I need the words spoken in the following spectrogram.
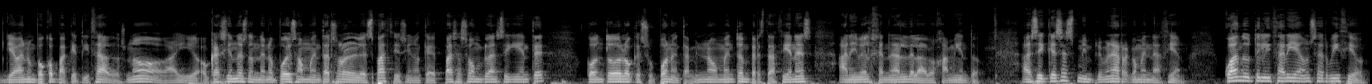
llevan un poco paquetizados, ¿no? Hay ocasiones donde no puedes aumentar solo el espacio, sino que pasas a un plan siguiente con todo lo que supone, también un aumento en prestaciones a nivel general del alojamiento. Así que esa es mi primera recomendación. ¿Cuándo utilizaría un servicio?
